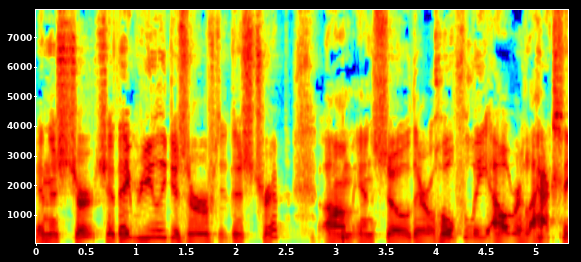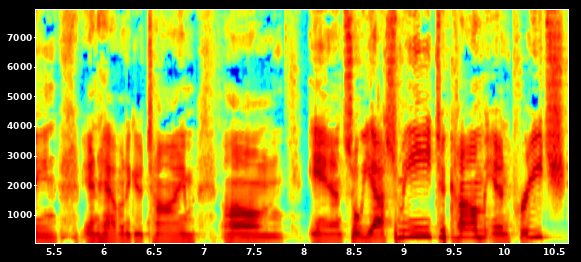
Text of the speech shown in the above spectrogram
and this church. They really deserved this trip. Um, and so they're hopefully out relaxing and having a good time. Um, and so he asked me to come and preach.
